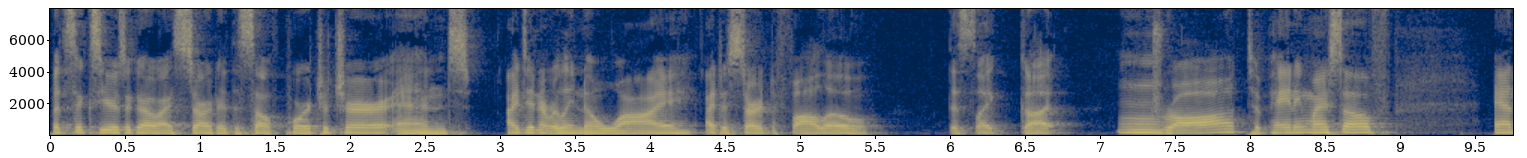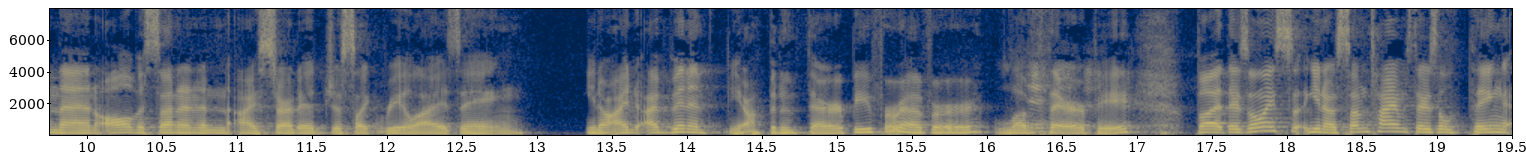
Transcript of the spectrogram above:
But six years ago, I started the self portraiture, and I didn't really know why. I just started to follow this like gut mm. draw to painting myself, and then all of a sudden, I started just like realizing. You know, I, I've been in, you know, I've been in therapy forever. Love therapy, but there's only, you know, sometimes there's a thing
